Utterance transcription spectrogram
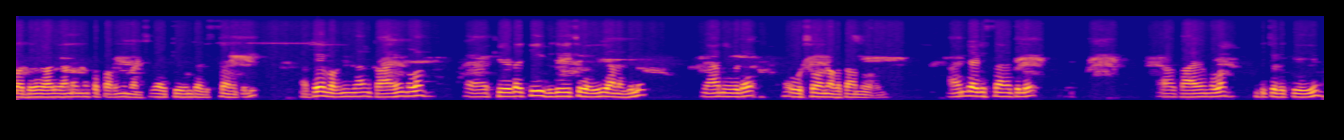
ഭദ്രകാളിയാണെന്നൊക്കെ പറഞ്ഞ് മനസ്സിലാക്കിയതിന്റെ അടിസ്ഥാനത്തിൽ അദ്ദേഹം പറഞ്ഞു ഞാൻ കായംകുളം കീഴടക്കി വിജയിച്ച് വരികയാണെങ്കിൽ ഞാനിവിടെ ഉത്സവം നടത്താമെന്ന് പറഞ്ഞു. അതിന്റെ അടിസ്ഥാനത്തിൽ കായംകുളം പിടിച്ചെടുക്കുകയും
